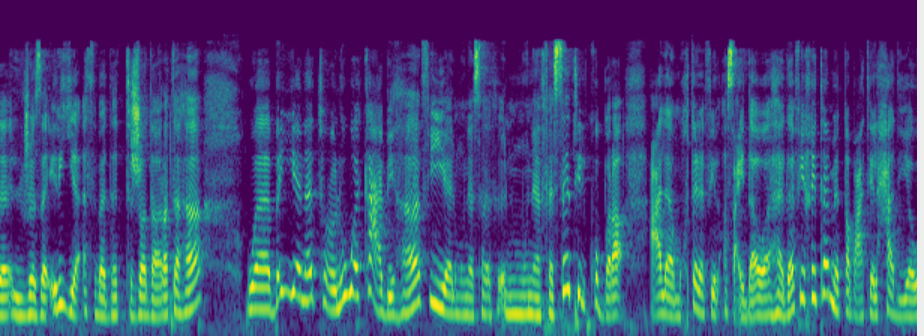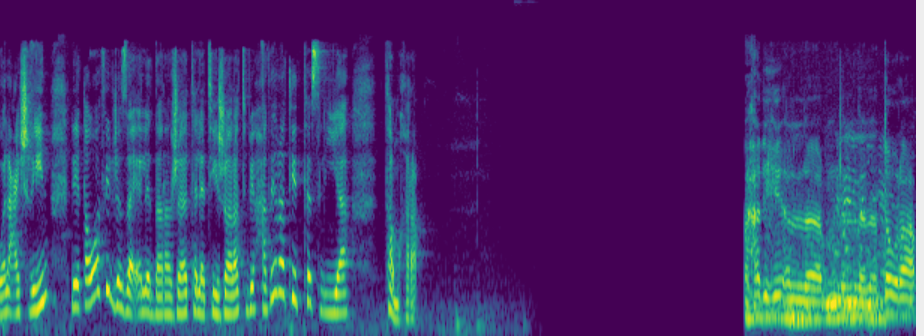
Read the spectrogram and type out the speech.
الجزائرية أثبتت جدارتها وبينت علو كعبها في المنافسات الكبرى على مختلف الأصعدة وهذا في ختام الطبعة الحادية والعشرين لطواف الجزائر للدرجات التي جرت بحظيرة التسلية tamaqra هذه الدورة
